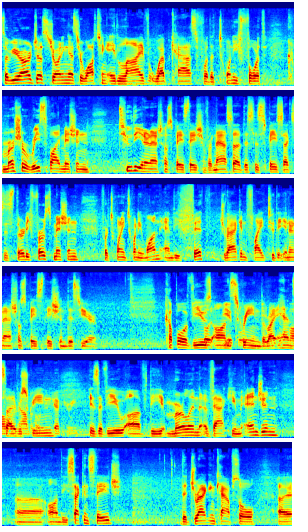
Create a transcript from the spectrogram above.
So if you are just joining us, you're watching a live webcast for the 24th commercial resupply mission to the International Space Station for NASA. This is SpaceX's 31st mission for 2021 and the fifth Dragon flight to the International Space Station this year. A Couple of views Both on screen. The right-hand side of your screen trajectory. is a view of the Merlin vacuum engine uh, on the second stage the Dragon capsule uh,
